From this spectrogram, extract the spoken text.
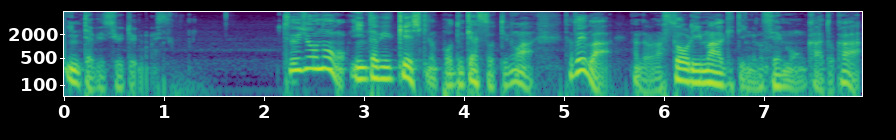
インタビューするというものです。通常のインタビュー形式のポッドキャストっていうのは、例えば、なんだろうな、ストーリーマーケティングの専門家とか、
